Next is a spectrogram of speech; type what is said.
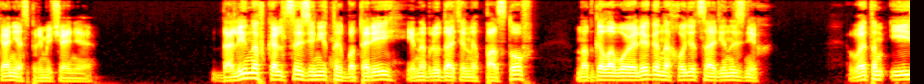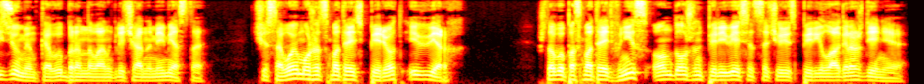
Конец примечания. Долина в кольце зенитных батарей и наблюдательных постов, над головой Олега находится один из них. В этом и изюминка выбранного англичанами места. Часовой может смотреть вперед и вверх. Чтобы посмотреть вниз, он должен перевеситься через перила ограждения.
